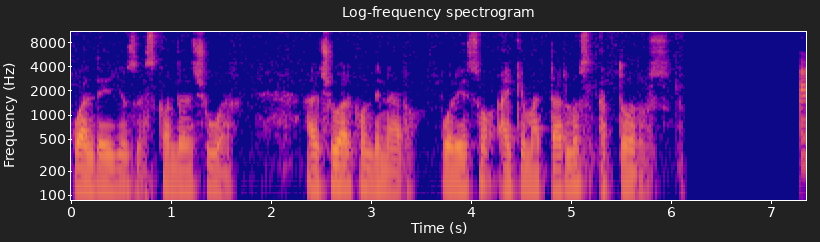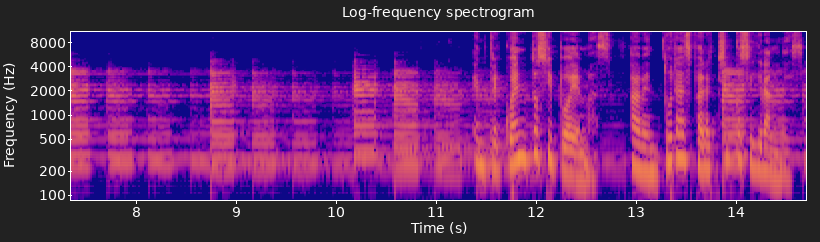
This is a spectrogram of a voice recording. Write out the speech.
cuál de ellos esconde al Shuar, al Shuar condenado. Por eso hay que matarlos a todos. Entre cuentos y poemas, aventuras para chicos y grandes,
